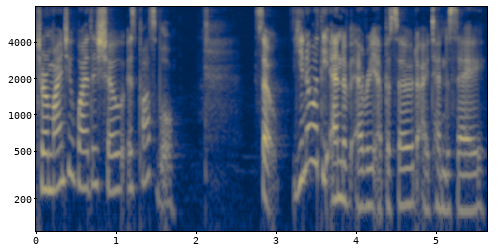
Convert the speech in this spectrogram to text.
to remind you why this show is possible. So, you know, at the end of every episode, I tend to say,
